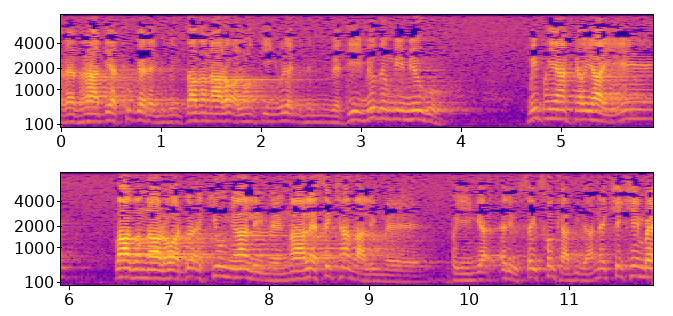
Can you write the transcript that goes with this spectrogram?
တရသရတရားထုခဲ့တဲ့အမှုသမီးသာသနာတော်အလွန်ကြည်ညိုတဲ့အမှုသမီးပဲဒီအမှုသမီးမျိုးကိုမိဖုရားပြောရရင်သာသနာတော်အတွက်အကျိုးများလိမ့်မယ်ငါလည်းစိတ်ချမ်းသာလိမ့်မယ်ဘယင်ကအဲ့လိုစိတ်ဆုံးဖြတ်ပြီးတာနဲ့ချစ်ချင်းပဲ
